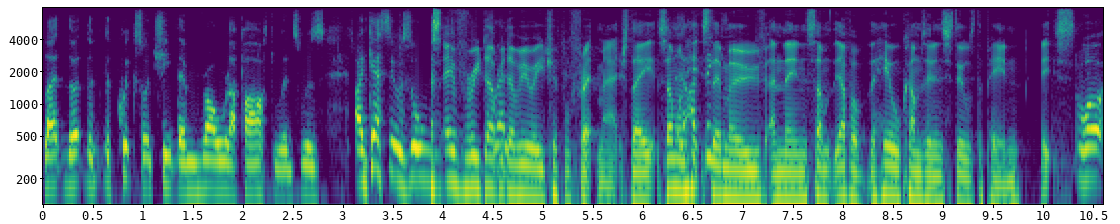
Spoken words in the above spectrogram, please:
like the, the, the quick sort of cheap then roll up afterwards was I guess it was all That's every WWE triple threat match. They someone I hits their move and then some the other the heel comes in and steals the pin. It's Well,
